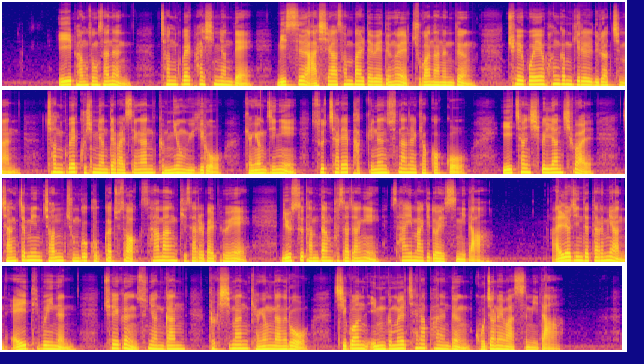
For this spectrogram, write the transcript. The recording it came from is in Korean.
이 방송사는 1980년대 미스 아시아 선발대회 등을 주관하는 등 최고의 황금기를 누렸지만 1990년대 발생한 금융위기로 경영진이 수차례 바뀌는 순환을 겪었고 2011년 7월 장점인 전 중국 국가주석 사망 기사를 발표해 뉴스 담당 부사장이 사임하기도 했습니다. 알려진 데 따르면 ATV는 최근 수년간 극심한 경영난으로 직원 임금을 체납하는 등 고전해 왔습니다.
